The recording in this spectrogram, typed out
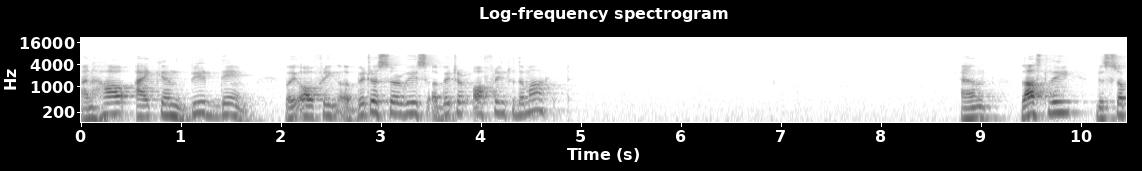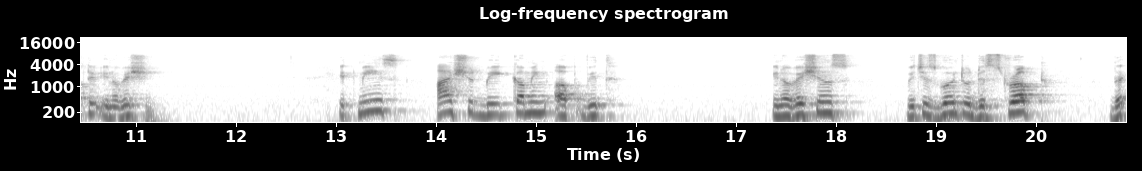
and how I can beat them by offering a better service, a better offering to the market. And lastly, disruptive innovation. It means I should be coming up with innovations which is going to disrupt the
